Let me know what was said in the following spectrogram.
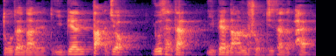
都在那里一边大叫有彩蛋，一边拿出手机在那拍。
